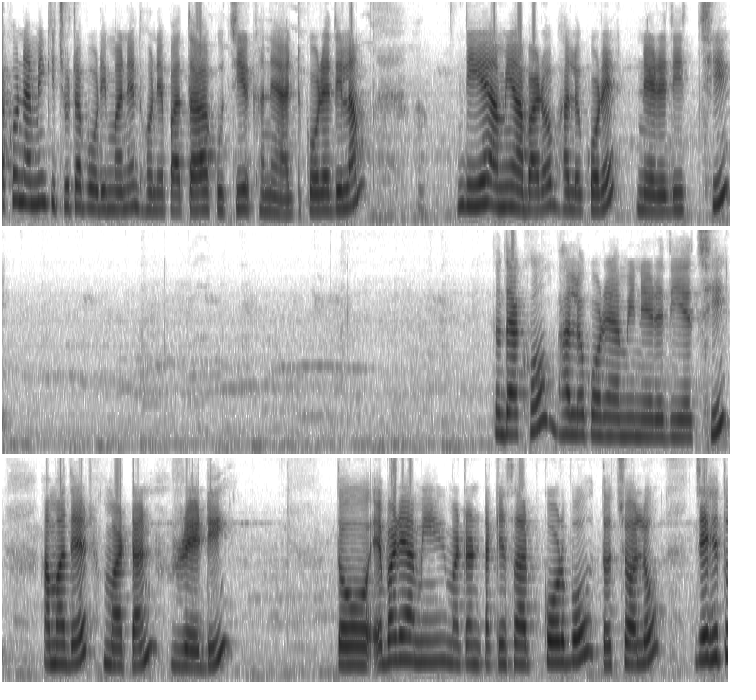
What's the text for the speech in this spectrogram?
এখন আমি কিছুটা পরিমাণে ধনে পাতা কুচি এখানে অ্যাড করে দিলাম। দিয়ে আমি আবারও ভালো করে নেড়ে দিচ্ছি। তো দেখো, ভালো করে আমি নেড়ে দিয়েছি আমাদের মাটন রেডি। তো এবারে আমি মাটনটাকে সার্ভ করব। তো চলো, যেহেতু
